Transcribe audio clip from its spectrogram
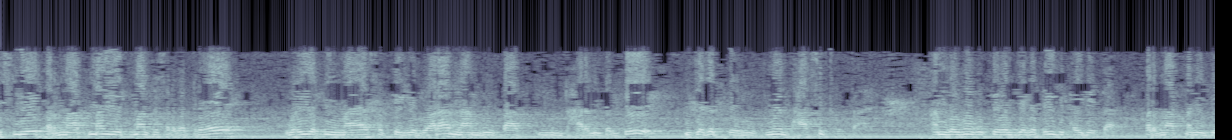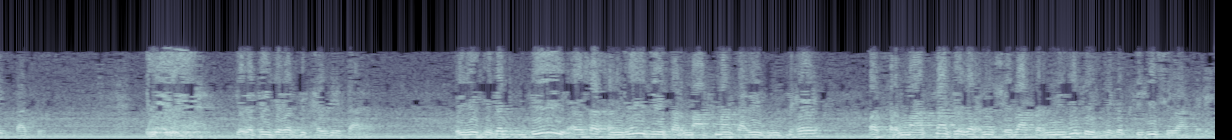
इसलिए परमात्मा ही एकमात्र सर्वत्र है। वही अपनी माया शक्ति के द्वारा नाम रूपा धारण करके जगत के रूप में भाषित होता है। हम लोगों को केवल जगत ही दिखाई देता है, परमात्मा नहीं देख पाते। जगत ही जगत दिखाई देता है। तो ये जगत भी ऐसा समझें कि परमात्मा का ही रूप है, और परमात्मा की अगर हमें सेवा करनी है तो इस जगत की ही सेवा करें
